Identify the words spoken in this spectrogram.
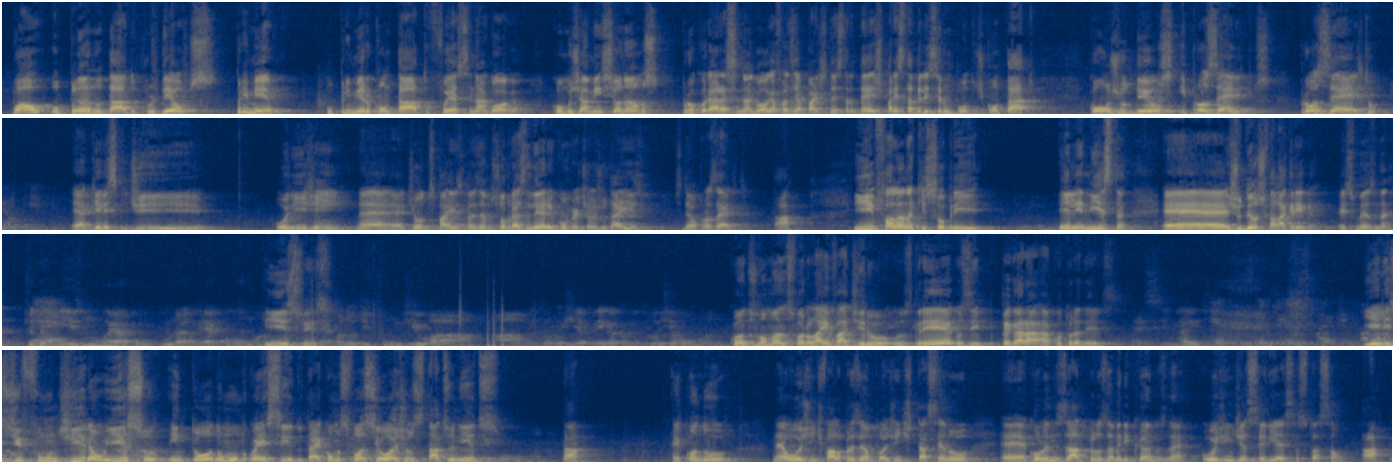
Qual o plano dado por Deus? Primeiro, o primeiro contato foi a sinagoga. Como já mencionamos, procurar a sinagoga fazia parte da estratégia para estabelecer um ponto de contato com judeus e prosélitos. Prosélito É é aqueles de origem né, de outros países, por exemplo, sou brasileiro e converti ao judaísmo. Isso daí é o prosélito, tá? E falando aqui sobre helenista, é judeus de fala grega. É isso mesmo, né? O Judeu. judaísmo é a cultura greco-romana. Isso, É isso. quando difundiu a, a mitologia grega com a mitologia romana. Quando os romanos foram lá invadir os gregos e pegaram a, a cultura deles. Aí. É que E eles difundiram isso em todo o mundo conhecido, tá? É como se fosse hoje os Estados Unidos, tá? É quando, né, hoje a gente fala, por exemplo, a gente está sendo é, colonizado pelos americanos, né? Hoje em dia seria essa situação, tá?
